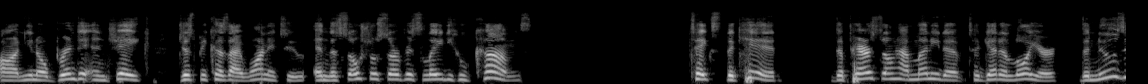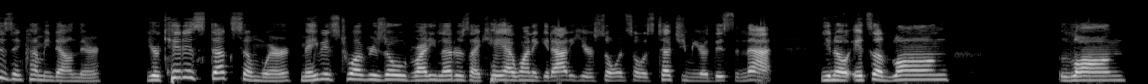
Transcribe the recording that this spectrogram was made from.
on you know brenda and jake just because i wanted to and the social service lady who comes takes the kid. The parents don't have money to to get a lawyer. The news isn't coming down there. Your kid is stuck somewhere. Maybe it's 12 years old writing letters like hey i want to get out of here. So and so is touching me or this and that. You know it's a long long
